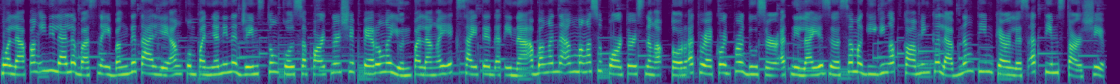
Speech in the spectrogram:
Wala pang inilalabas na ibang detalye ang kumpanya ni na James tungkol sa partnership pero ngayon pa lang ay excited at inaabangan na ang mga supporters ng aktor at record producer at ni Liza sa magiging upcoming collab ng Team Careless at Team Starship.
